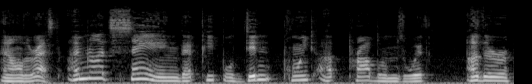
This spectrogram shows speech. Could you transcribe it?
and all the rest. I'm not saying that people didn't point up problems with other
